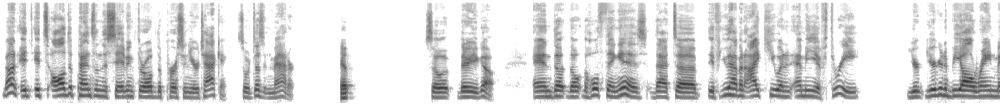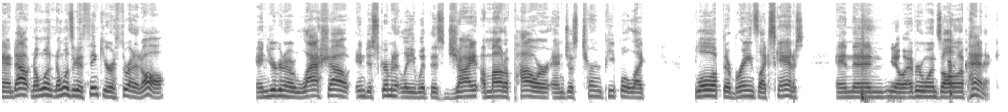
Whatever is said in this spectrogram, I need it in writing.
none. It it's all depends on the saving throw of the person you're attacking, so it doesn't matter. Yep. So there you go. And the the, the whole thing is that uh, if you have an IQ and an ME of three, you're you're going to be all rain manned out. No one no one's going to think you're a threat at all. And you're going to lash out indiscriminately with this giant amount of power and just turn people like blow up their brains like scanners. And then you know everyone's all in a panic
